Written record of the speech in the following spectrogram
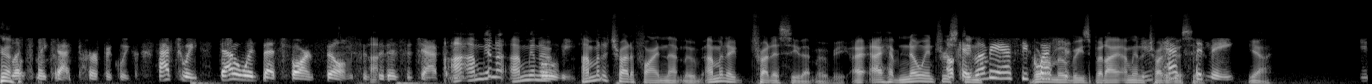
Let's make that perfectly. Actually, that'll win Best Foreign Film since it is a Japanese. I, I'm gonna, I'm gonna, movie. I'm gonna try to find that movie. I'm gonna try to see that movie. I, I have no interest Okay, in let me ask you horror question. movies, but I, I'm gonna you try to go see it. me. Yeah. You,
